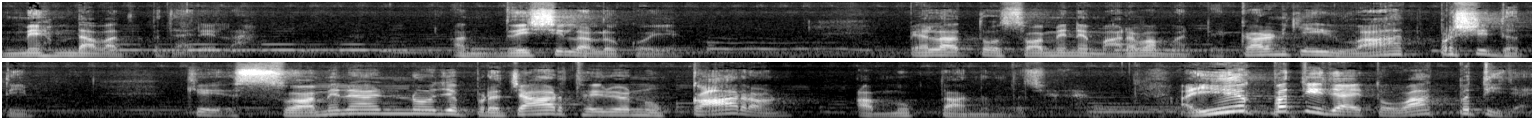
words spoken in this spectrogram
મેં અમદાવાદ પધારેલા. અને દ્વેષીલા લોકોએ. પહેલાં તો સ્વામીને મારવા માટે, કારણ કે એ વાત પ્રસિદ્ધ હતી. કે સ્વામિનારાયણનો જે પ્રચાર થઈ રહ્યો એનું કારણ આ મુક્તાનંદ છે. આ એક પતી જાય તો વાત પતી જાય.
